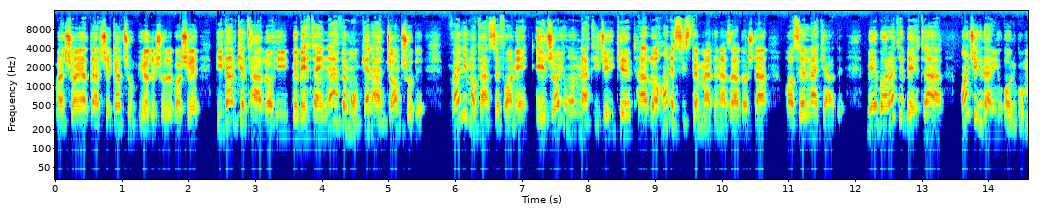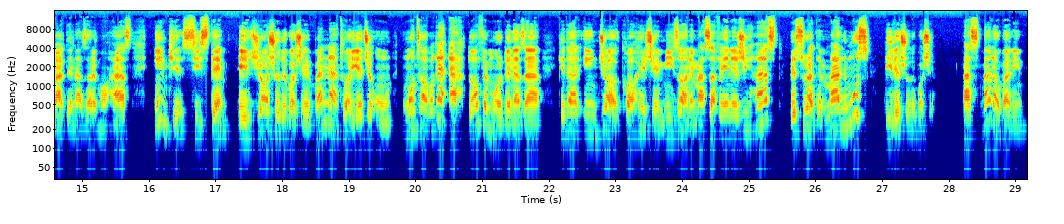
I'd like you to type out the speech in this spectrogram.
و شاید در شرکتشون پیاده شده باشه دیدن که طراحی به بهترین نحو ممکن انجام شده. ولی متاسفانه اجرای اون نتیجه ای که طراحان سیستم مد نظر داشتن حاصل نکرده. به عبارت بهتر آنچه که در این الگو مد نظر ما هست اینکه سیستم اجرا شده باشه و نتایج اون مطابق اهداف مورد نظر که در اینجا کاهش میزان مصرف انرژی هست به صورت ملموس دیده شده باشه. پس بنابراین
